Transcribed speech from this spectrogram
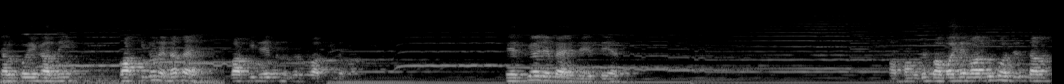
ਚੱਲ ਕੋਈ ਗੱਲ ਨਹੀਂ ਬਾਕੀ ਤੋਂ ਨਾ ਪੈਸੇ, ਬਾਕੀ ਦੇ ਮੈਨੂੰ ਫਿਰ ਬਾਕੀ ਦਵਾ। ਫਿਰ ਵੀ ਅਜੇ ਪੈਸੇ ਦੇ ਦਿੱਤੇ ਆ। ਆਪਾਂ ਨੂੰ ਤੇ ਬਾਬਾ ਜੀ ਨੇ ਵਾਧੂ ਕੁਝ ਦਿੱਤਾ ਵਾ।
